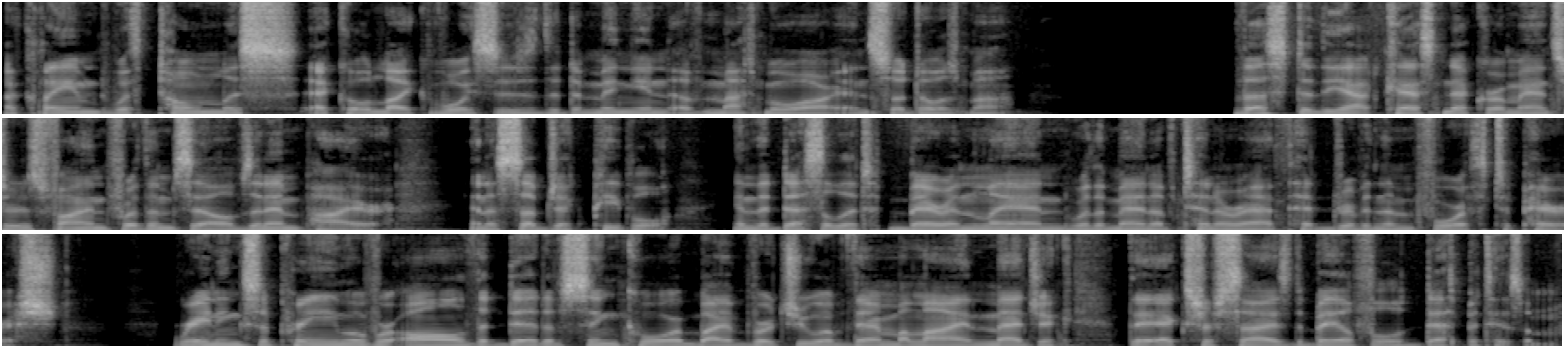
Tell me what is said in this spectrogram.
acclaimed with toneless, echo-like voices the dominion of Mmatmuor and Sodosma. Thus did the outcast necromancers find for themselves an empire and a subject people in the desolate, barren land where the men of Tinarath had driven them forth to perish, reigning supreme over all the dead of Cincor by virtue of their malign magic, they exercised baleful despotism.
